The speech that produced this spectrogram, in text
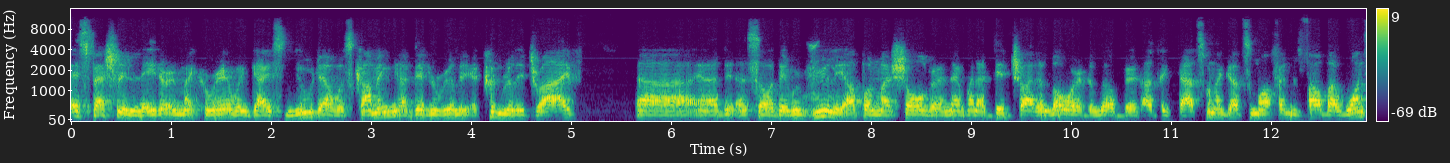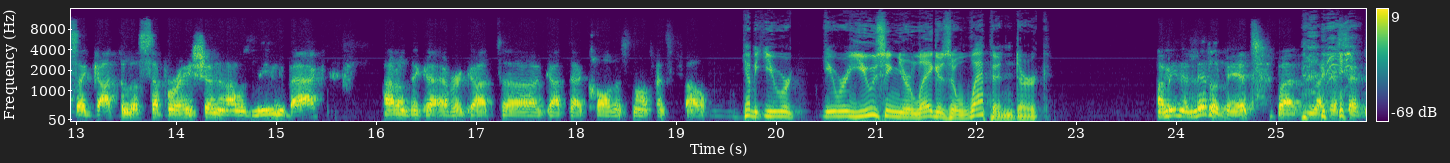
especially later in my career when guys knew that was coming. I didn't really, I couldn't really drive. Uh, and did, so they were really up on my shoulder. And then when I did try to lower it a little bit, I think that's when I got some offensive foul. But once I got the little separation and I was leaning back, I don't think I ever got uh, got that call as an offensive foul. Yeah, but you were you were using your leg as a weapon, Dirk. I mean, a little bit, but like I said,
